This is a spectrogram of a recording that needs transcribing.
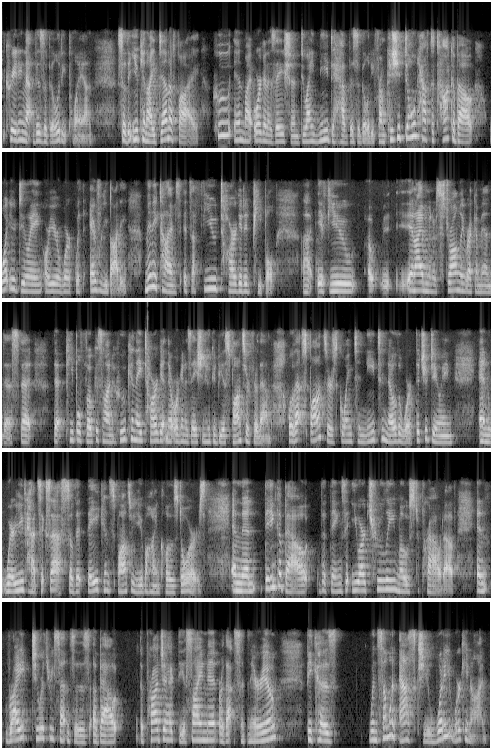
creating that visibility plan so that you can identify who in my organization do I need to have visibility from? Because you don't have to talk about what you're doing or your work with everybody. Many times it's a few targeted people. Uh, if you, uh, and I'm going to strongly recommend this, that that people focus on who can they target in their organization who could be a sponsor for them. Well that sponsor is going to need to know the work that you're doing and where you've had success so that they can sponsor you behind closed doors. And then think about the things that you are truly most proud of and write two or three sentences about the project the assignment or that scenario. Because when someone asks you what are you working on?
